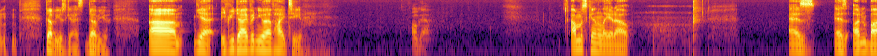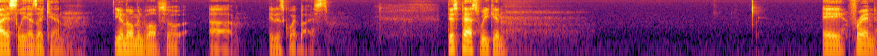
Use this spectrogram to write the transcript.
W's, guys. W. Um, yeah, if you dive in, you have high tea. Okay. I'm just gonna lay it out as as unbiasedly as I can, even though I'm involved, so uh, it is quite biased. This past weekend, a friend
